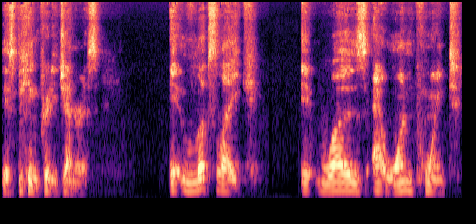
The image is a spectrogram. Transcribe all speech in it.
is being pretty generous. it looks like it was at one point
